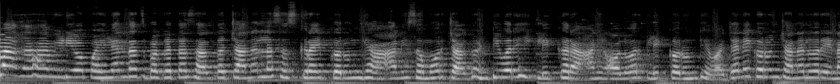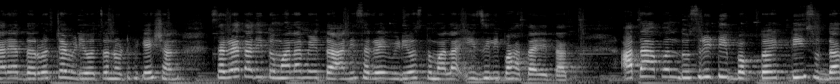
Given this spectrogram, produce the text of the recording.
माझा हा व्हिडिओ पहिल्यांदाच बघत असाल तर चॅनलला सबस्क्राईब करून घ्या आणि समोरच्या घंटीवरही क्लिक करा आणि ऑलवर क्लिक करून ठेवा. जेणेकरून चॅनलवर येणाऱ्या दररोजच्या व्हिडिओचं नोटिफिकेशन सगळ्यात आधी तुम्हाला मिळतं आणि सगळे व्हिडिओज तुम्हाला इझिली पाहता येतात. आता आपण दुसरी टीप बघतोय ती सुद्धा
